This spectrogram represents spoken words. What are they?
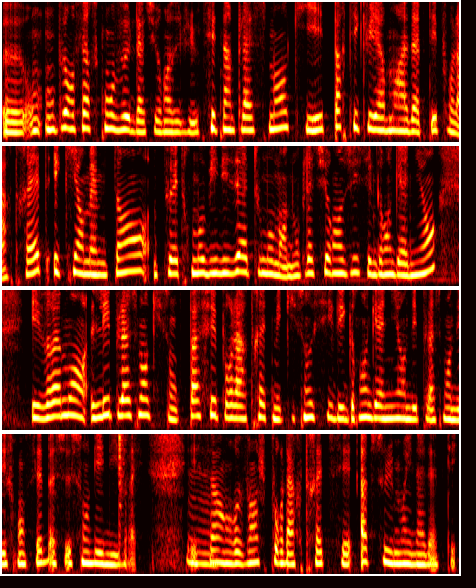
euh, on, peut en faire ce qu'on veut de l'assurance vie. C'est un placement qui est particulièrement adapté pour la retraite et qui en même temps peut être mobilisé à tout moment. Donc l'assurance vie c'est le grand gagnant et vraiment les placements qui sont pas faits pour la retraite mais qui sont aussi les grands gagnants des placements des Français, bah, ce sont les livrets. Et hmm. ça en revanche pour la retraite c'est absolument inadapté.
